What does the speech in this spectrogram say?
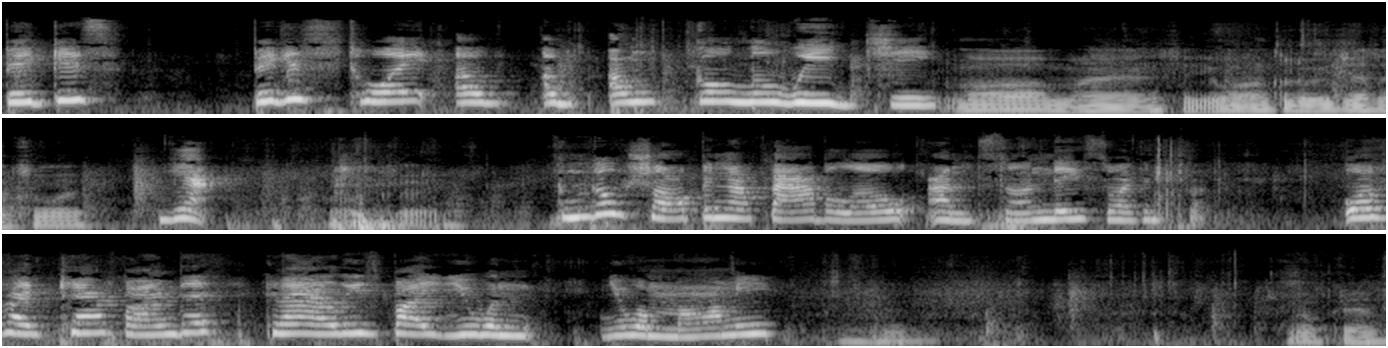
biggest, biggest toy of, of Uncle Luigi. Oh man, so you want Uncle Luigi as a toy? Yeah. Okay. Can we go shopping at Below on Sunday so I can... Or if I can't find it, can I at least buy you and you and Mommy? Mm-hmm. Okay.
